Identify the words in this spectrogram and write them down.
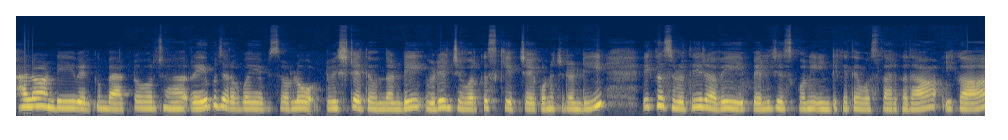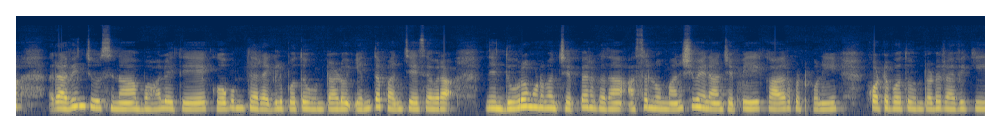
హలో అండి welcome back to our channel. రేపు జరగబోయే ఎపిసోడ్లో ట్విస్ట్ అయితే ఉందండి. వీడియోని చివరికి స్కిప్ చేయకుండా చూడండి. ఇక శృతి రవి పెళ్ళి చేసుకొని ఇంటికైతే వస్తారు కదా. ఇక రవిని చూసిన బాలు అయితే కోపంతో రగిలిపోతూ ఉంటాడు. ఎంత పని చేసేవరా? నేను దూరం ఉండమని చెప్పాను కదా. అసలు నువ్వు మనిషివేనా? అని చెప్పి కాదరు పట్టుకొని కొట్టబోతూ ఉంటాడు రవికి.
